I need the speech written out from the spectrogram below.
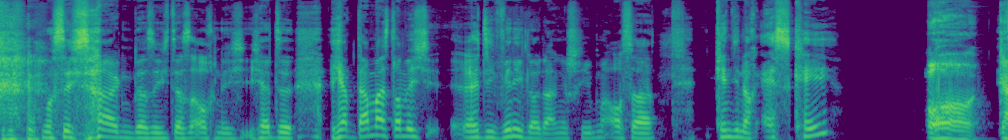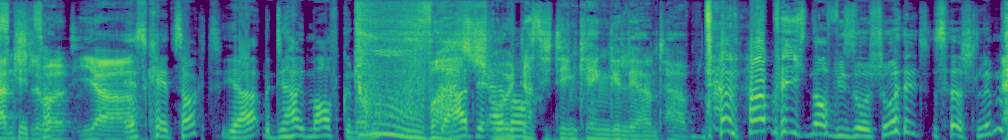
muss ich sagen, dass ich das auch nicht. Ich hätte, ich habe damals, glaube ich, relativ wenig Leute angeschrieben, außer, kennt ihr noch SK? Oh, ganz SK schlimmer. zockt? Ja. SK zockt? Ja, mit dem habe ich mal aufgenommen. Du Da warst er schuld, noch- dass ich den kennengelernt habe. Dann habe ich noch, wieso schuld? Ist das schlimm?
